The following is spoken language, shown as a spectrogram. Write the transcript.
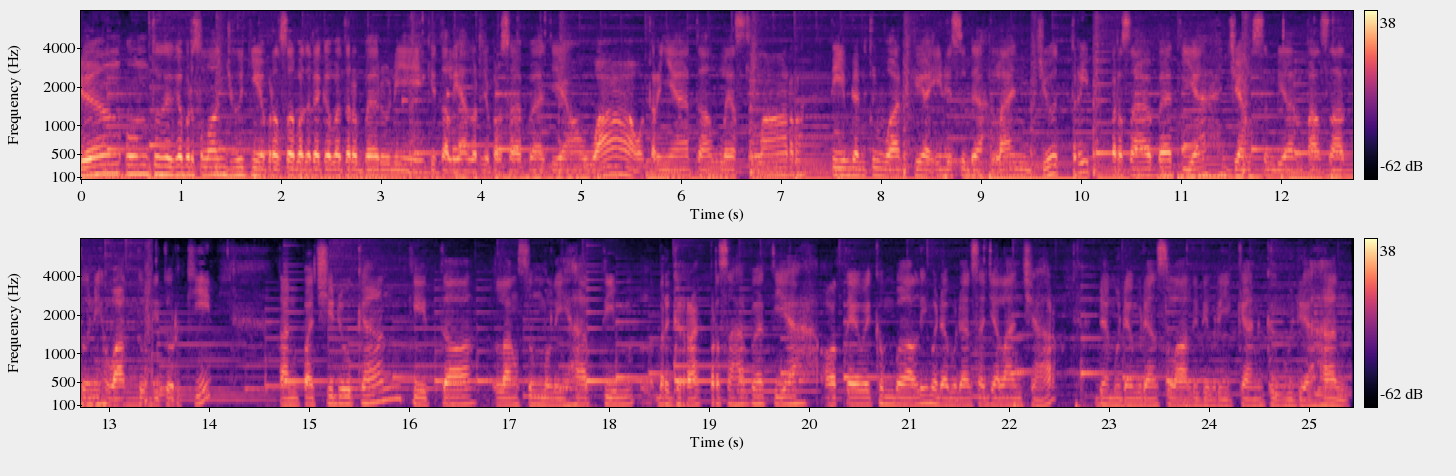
Dan untuk kabar selanjutnya persahabat ada kabar terbaru nih. Kita lihat berjumpa persahabat ya. Wow ternyata Leslar tim dan keluarga ini sudah lanjut trip persahabat ya. Jam 9.41 nih waktu di Turki. Tanpa cidukan, kita langsung melihat tim bergerak persahabat ya. OTW kembali, mudah-mudahan saja lancar Dan mudah-mudahan selalu diberikan kemudahan.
